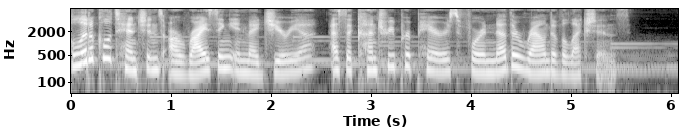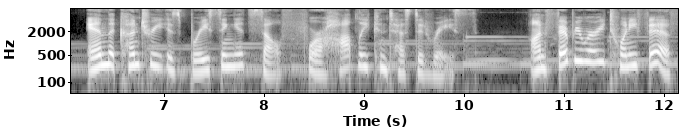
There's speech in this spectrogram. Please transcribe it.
Political tensions are rising in Nigeria as the country prepares for another round of elections, and the country is bracing itself for a hotly contested race. On February 25th,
